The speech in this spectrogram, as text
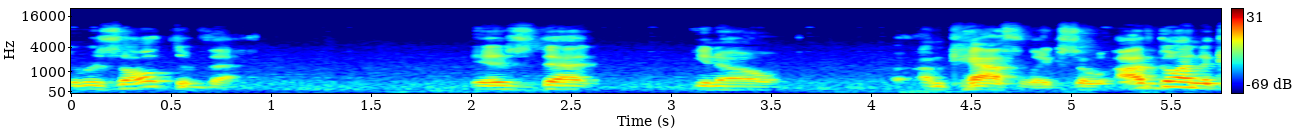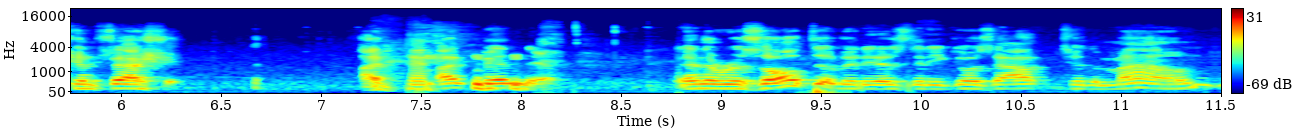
the result of that is that, you know, I'm Catholic, so I've gone to confession. I've, I've been there. And the result of it is that he goes out to the mound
